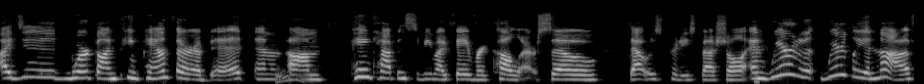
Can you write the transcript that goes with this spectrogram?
I did work on Pink Panther a bit, and um, pink happens to be my favorite color, so that was pretty special. And weird, weirdly enough,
